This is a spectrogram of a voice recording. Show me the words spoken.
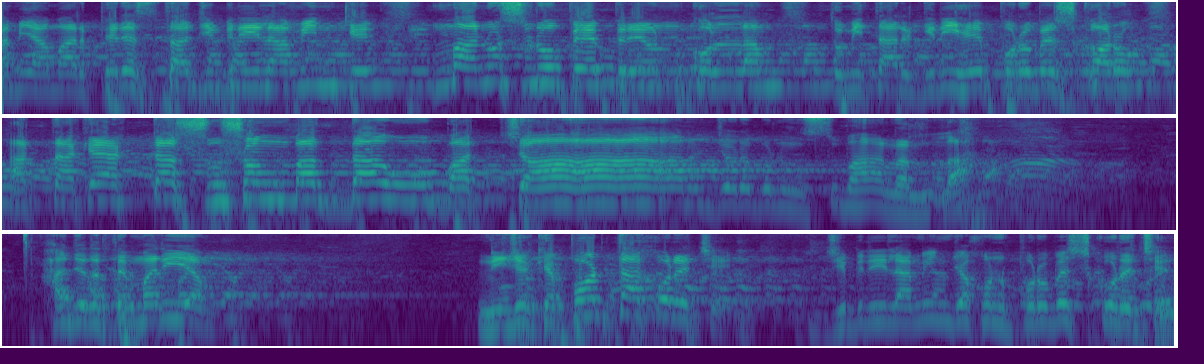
আমি আমার ফেরেশতা জিবরিল আমিনকে মানুষ রূপে প্রেরণ করলাম। তুমি তার গৃহে প্রবেশ করো আর তাকে একটা সুসংবাদ দাও, বাচ্চার। জোরে বলুন, সুবহানাল্লাহ। হযরতে মারিয়াম নিজেকে পর্দা করেছে। জিবরিল আমিন যখন প্রবেশ করেছেন,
